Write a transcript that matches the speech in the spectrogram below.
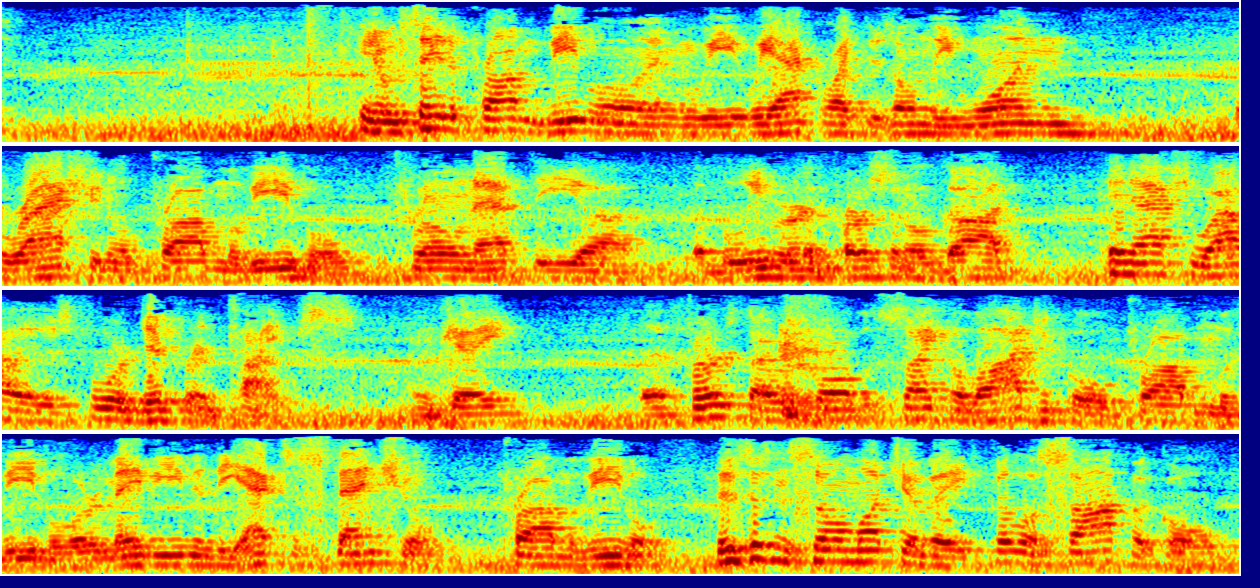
You know, we say the problem of evil, and we, we act like there's only one rational problem of evil thrown at the, uh, the believer in a personal God. In actuality, there's four different types. Okay? Uh, first, I would call the psychological problem of evil, or maybe even the existential problem of evil. This isn't so much of a philosophical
